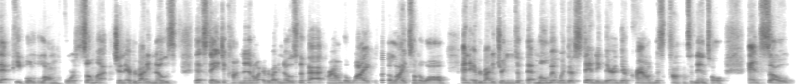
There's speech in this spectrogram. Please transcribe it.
that people long for so much. And everybody knows that stage at Continental, everybody knows the background, the white, the lights on the wall, and everybody dreams of that moment when they're standing there in their crown Miss Continental. And so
